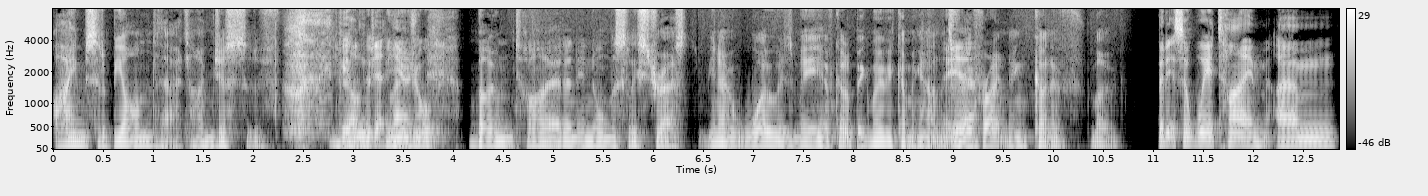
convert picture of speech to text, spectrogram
I'm sort of beyond that. I'm just sort of Beyond know, the, jet the usual bone tired and enormously stressed. You know, woe is me. I've got a big movie coming out. And it's Yeah. very frightening kind of mode. But it's a weird time. Um,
